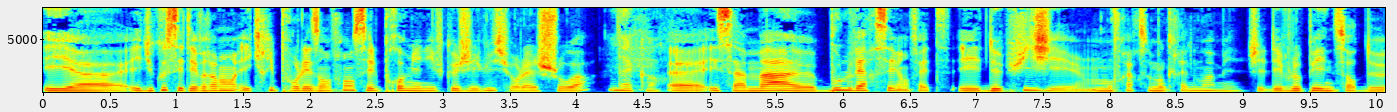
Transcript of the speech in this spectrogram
Et, et du coup, c'était vraiment écrit pour les enfants. C'est le premier livre que j'ai lu sur la Shoah. D'accord. et ça m'a bouleversée en fait. Et depuis, j'ai mon frère se moquerait de moi, mais j'ai développé une sorte de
